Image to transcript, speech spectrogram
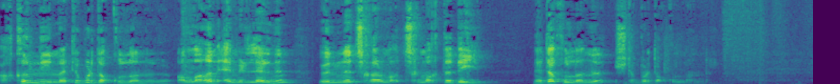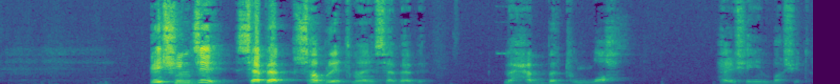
Akıl nimeti burada kullanılır. Allah'ın emirlerinin önüne çıkarma, çıkmakta değil. Ne de kullanılır? İşte burada kullanılır. Beşinci sebep, sabretmeyin sebebi. Mehabbetullah. Her şeyin başıdır.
